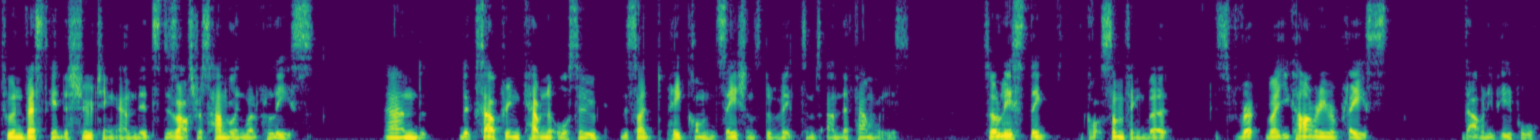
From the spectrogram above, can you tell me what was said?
to investigate the shooting and its disastrous handling by the police. And the South Korean cabinet also decided to pay compensations to the victims and their families. So at least they got something, but re- but you can't really replace that many people.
